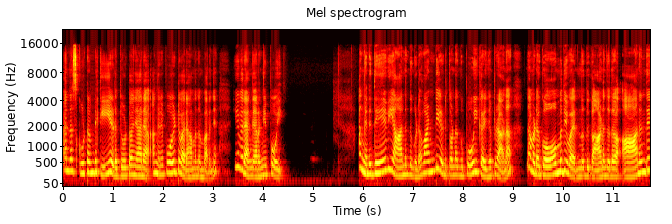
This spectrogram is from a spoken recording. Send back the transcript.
എന്നാൽ സ്കൂട്ടറിന്റെ കീ എടുത്തു കേട്ടോ ഞാൻ അങ്ങനെ പോയിട്ട് വരാമെന്നും പറഞ്ഞ് ഇവരങ്ങ് ഇറങ്ങിപ്പോയി. അങ്ങനെ ദേവി ആനന്ദും കൂടെ വണ്ടി എടുത്തുകൊണ്ട് അങ്ങ് പോയി കഴിഞ്ഞപ്പോഴാണ് നമ്മുടെ ഗോമതി വരുന്നത് കാണുന്നത്. ആനന്ദേ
